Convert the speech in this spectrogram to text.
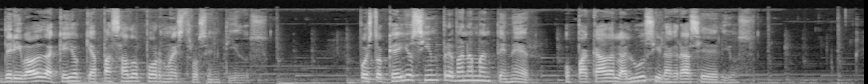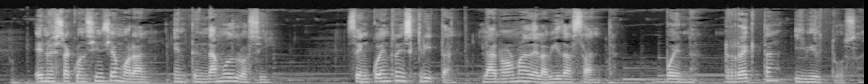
derivados de aquello que ha pasado por nuestros sentidos, puesto que ellos siempre van a mantener opacada la luz y la gracia de Dios. En nuestra conciencia moral, entendámoslo así, se encuentra inscrita la norma de la vida santa, buena, recta y virtuosa.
